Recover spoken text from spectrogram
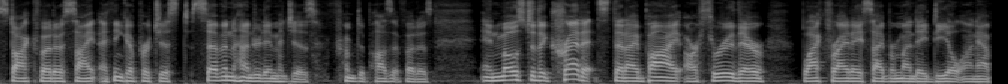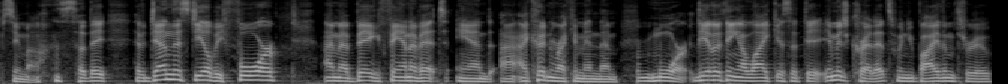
stock photo site. I think I purchased 700 images from Deposit Photos. And most of the credits that I buy are through their Black Friday, Cyber Monday deal on AppSumo. so they have done this deal before. I'm a big fan of it and uh, I couldn't recommend them more. The other thing I like is that the image credits, when you buy them through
